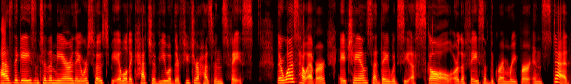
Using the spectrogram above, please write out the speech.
As they gazed into the mirror, they were supposed to be able to catch a view of their future husband's face. There was, however, a chance that they would see a skull or the face of the Grim Reaper instead,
